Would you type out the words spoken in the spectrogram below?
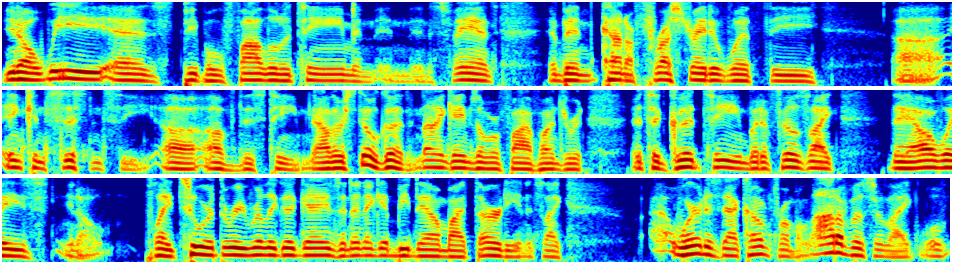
you know, we as people who follow the team and, and, and as fans have been kind of frustrated with the uh, inconsistency uh, of this team. Now they're still good. Nine games over 500. It's a good team, but it feels like they always, you know, play two or three really good games and then they get beat down by 30. And it's like, uh, where does that come from? A lot of us are like, well,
